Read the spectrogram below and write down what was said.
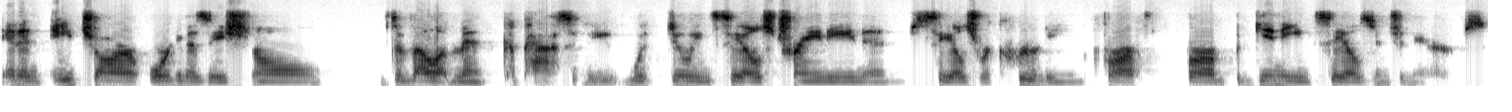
in an HR organizational development capacity with doing sales training and sales recruiting for our, for our beginning sales engineers.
